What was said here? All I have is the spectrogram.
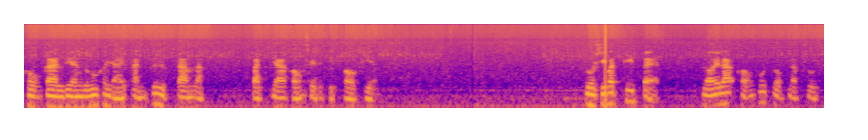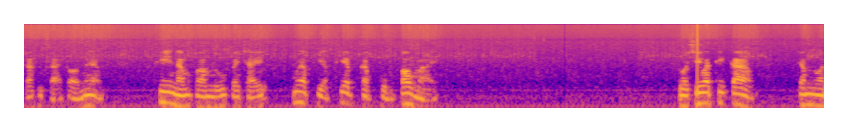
โครงการเรียนรู้ขยายพันธุ์พืชตามหลักปรัชญาของเศรษฐกิจพอเพียง ตัวชี้วัดที่ 8 ร้อยละของผู้จบหลักสูตรการศึกษาต่อเนื่อง ที่นำความรู้ไปใช้เมื่อเปรียบเทียบกับกลุ่มเป้าหมาย ตัวชี้วัดที่ 9จำนวน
